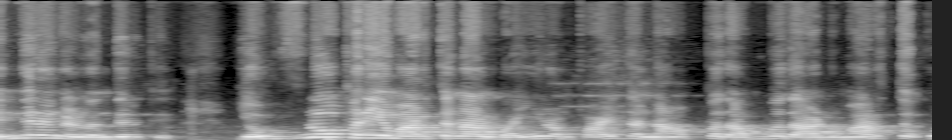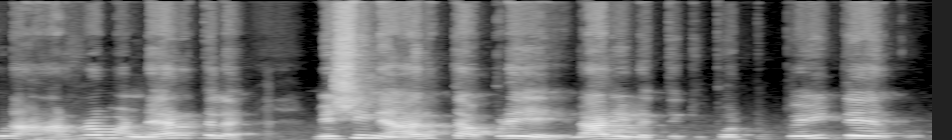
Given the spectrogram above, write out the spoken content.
எந்திரங்கள் வந்திருக்கு. எவ்வளோ பெரிய மரத்தினால் வைரம் பாய்ந்த நாற்பது ஐம்பது ஆண்டு மரத்தை கூட அரை மணி நேரத்துல மிஷினை அறுத்து அப்படியே லாரியில தூக்கி போட்டு போயிட்டே இருக்கும்.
